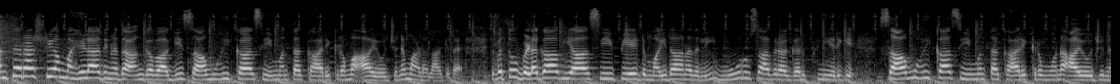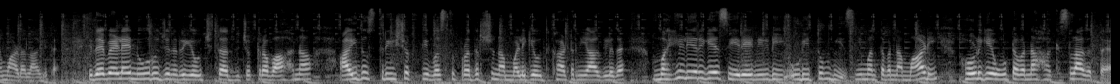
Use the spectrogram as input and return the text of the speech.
ಅಂತಾರಾಷ್ಟ್ರೀಯ ಮಹಿಳಾ ದಿನದ ಅಂಗವಾಗಿ ಸಾಮೂಹಿಕ ಸೀಮಂತ ಕಾರ್ಯಕ್ರಮ ಆಯೋಜನೆ ಮಾಡಲಾಗಿದೆ. ಇವತ್ತು ಬೆಳಗಾವಿಯ ಸಿಪಿಎಡ್ ಮೈದಾನದಲ್ಲಿ ಮೂರು ಸಾವಿರ ಗರ್ಭಿಣಿಯರಿಗೆ ಸಾಮೂಹಿಕ ಸೀಮಂತ ಕಾರ್ಯಕ್ರಮವನ್ನು ಆಯೋಜನೆ ಮಾಡಲಾಗಿದೆ. ಇದೇ ವೇಳೆ ನೂರು ಜನರಿಗೆ ಉಚಿತ ದ್ವಿಚಕ್ರ ವಾಹನ, ಐದು ಸ್ತ್ರೀ ಶಕ್ತಿ ವಸ್ತು ಪ್ರದರ್ಶನ ಮಳಿಗೆ ಉದ್ಘಾಟನೆಯಾಗಲಿದೆ. ಮಹಿಳೆಯರಿಗೆ ಸೀರೆ ನೀಡಿ ಉಡಿ ತುಂಬಿ ಸೀಮಂತವನ್ನ ಮಾಡಿ ಹೋಳಿಗೆ ಊಟವನ್ನ ಹಾಕಿಸಲಾಗುತ್ತೆ.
